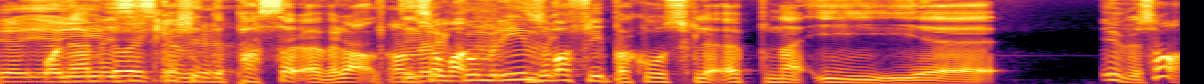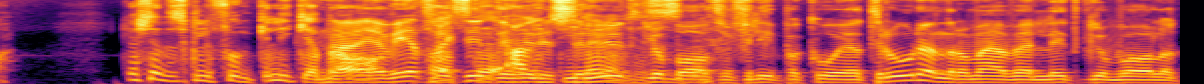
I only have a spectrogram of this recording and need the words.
jag, jag Och den här gillar medicin verkligen kanske hur- inte passar överallt. Ja, det, är som det att, in- det som att Filippa K skulle öppna i eh, USA. Kanske inte skulle funka lika bra. Nej, jag vet faktiskt inte hur det ser ut globalt för Filippa K. Jag tror ändå de är väldigt globala och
